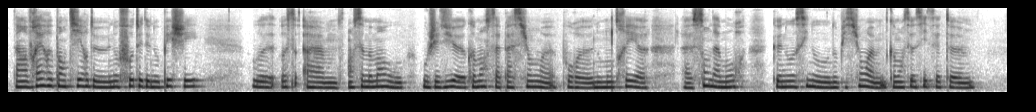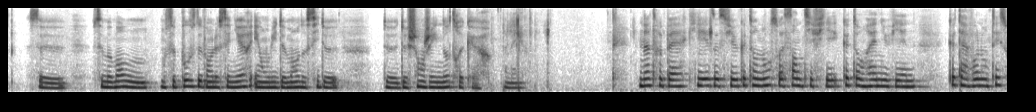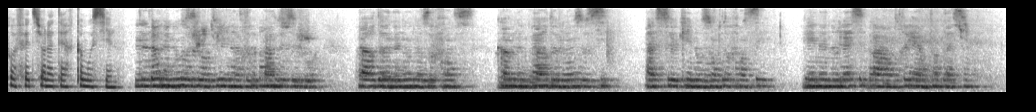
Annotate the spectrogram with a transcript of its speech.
d'un vrai repentir de nos fautes et de nos péchés, euh, euh, en ce moment où, Jésus euh, commence sa passion pour nous montrer son amour, que nous aussi nous, nous puissions commencer aussi cette, ce, ce moment où on, on se pose devant le Seigneur et on lui demande aussi de, de, de changer notre cœur. Amen. Notre Père qui es aux cieux, que ton nom soit sanctifié, que ton règne vienne, que ta volonté soit faite sur la terre comme au ciel. Donne-nous aujourd'hui notre pain de ce jour. Pardonne-nous nos offenses, comme nous pardonnons aussi à ceux qui nous ont offensés. Et ne nous laisse pas entrer en tentation,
